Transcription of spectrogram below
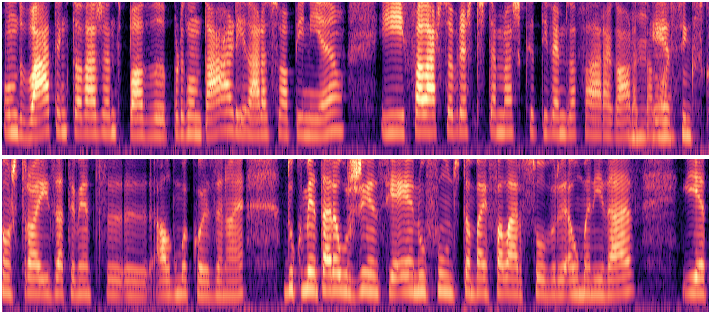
um debate em que toda a gente pode perguntar e dar a sua opinião e falar sobre estes temas que tivemos a falar agora uhum. também. É assim que se constrói exatamente uh, alguma coisa, não é? Documentar a urgência é, no fundo, também falar sobre a humanidade e é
